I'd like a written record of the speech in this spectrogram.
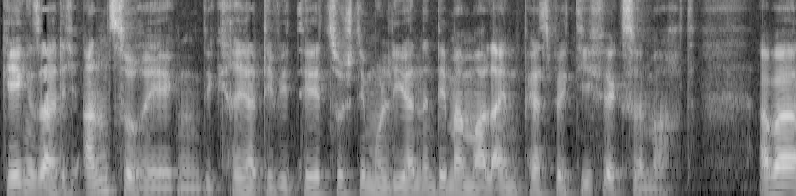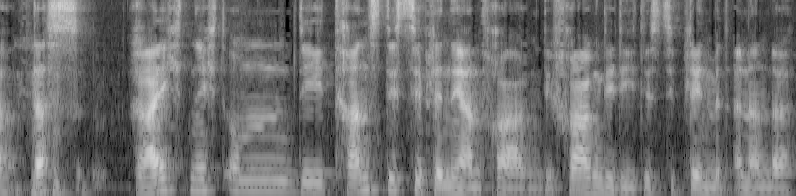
gegenseitig anzuregen, die Kreativität zu stimulieren, indem man mal einen Perspektivwechsel macht. Aber das reicht nicht, um die transdisziplinären Fragen, die Fragen, die die Disziplinen miteinander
